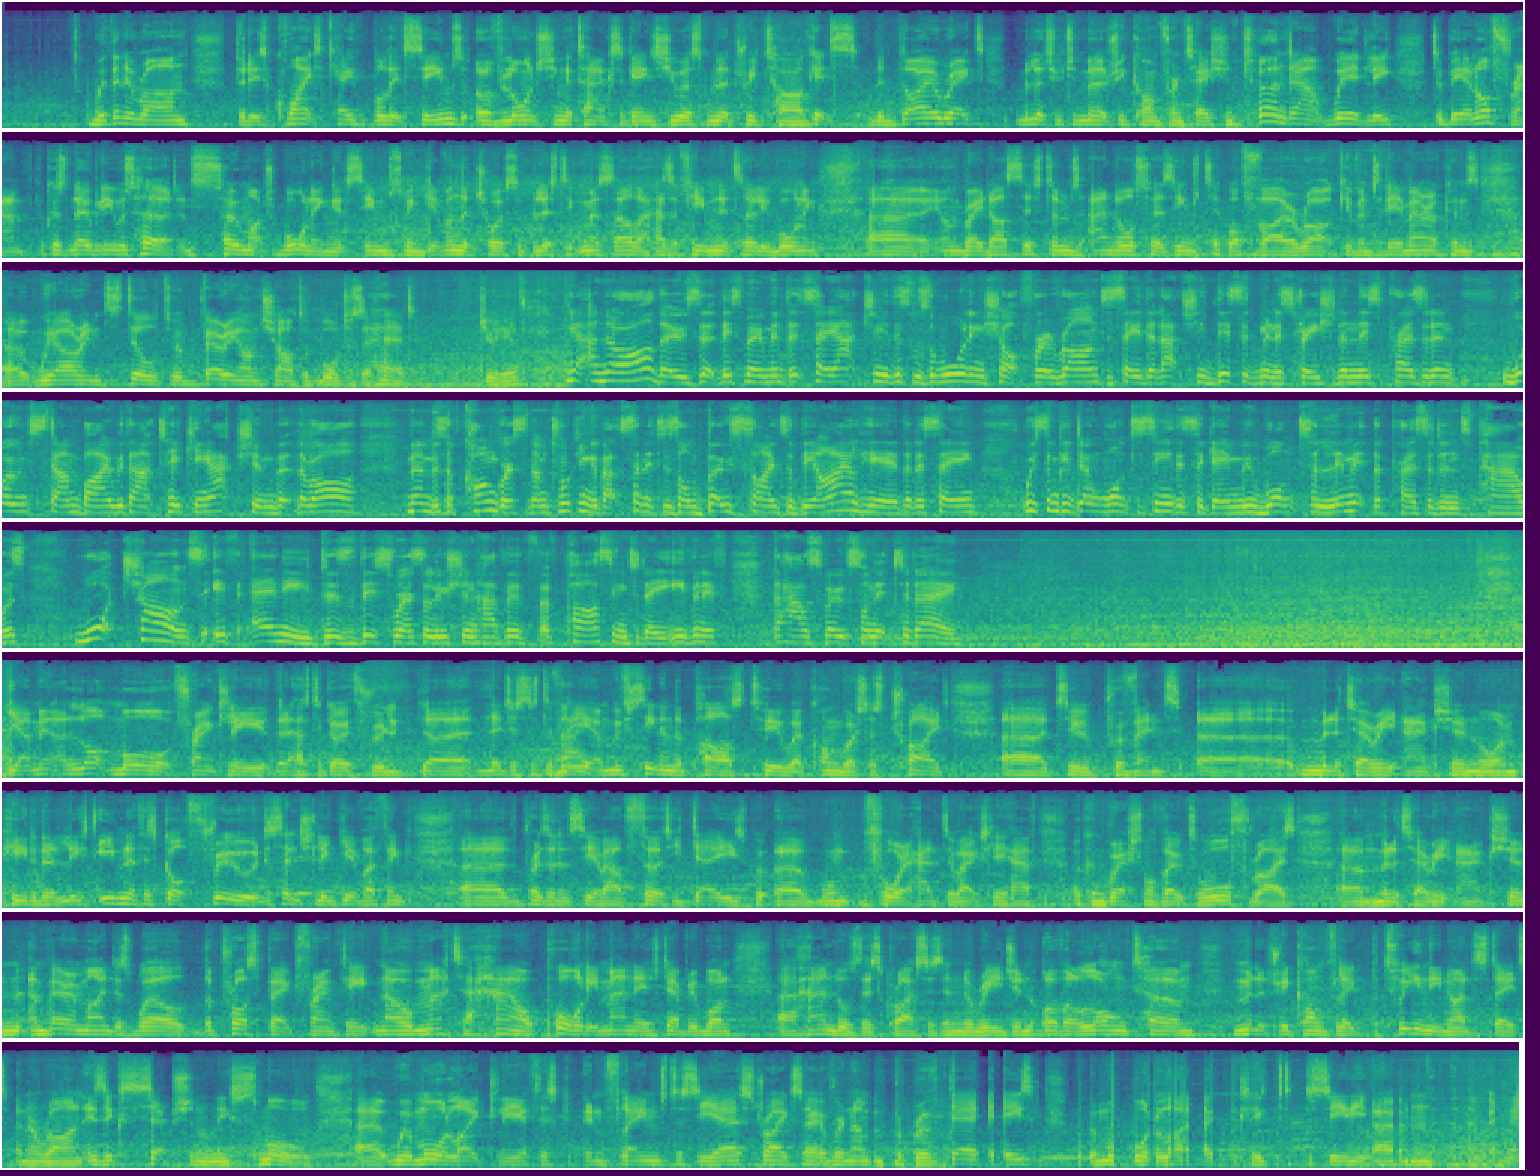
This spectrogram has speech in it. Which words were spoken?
within Iran that is quite capable, it seems, of launching attacks against US military targets. The direct military to military confrontation turned out, weirdly, to be an off ramp because nobody was hurt. And so much warning, it seems, has been given the choice of ballistic missile that has a few minutes early warning uh, on radar systems, and also it seems tip off via Iraq given to the Americans. Uh, we are in still to very uncharted waters ahead. Julia? Yeah, and there are those at this moment that say actually this was a warning shot for Iran to say that actually this administration and this president won't stand by without taking action. But there are members of Congress, and I'm talking about senators on both sides of the aisle here, that are saying we simply don't want to see this again. We want to limit the president's powers. What chance, if any, does this resolution have of, of passing today, even if the House votes on it today? Yeah, I mean, a lot more, frankly, that it has to go through uh, legislatively. Right. And we've seen in the past, too, where Congress has tried uh, to prevent uh, military action or impede it at least. Even if it's got through, it would essentially give, I think, uh, the presidency about 30 days uh, before it had to actually have a congressional vote to authorize uh, military action. And bear in mind as well, the prospect, frankly, no matter how poorly managed everyone handles this crisis in the region, of a long term military conflict between the United United States and Iran is exceptionally small. Uh, we're more likely, if this inflames, to see airstrikes over a number of days. We're more likely to see um,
